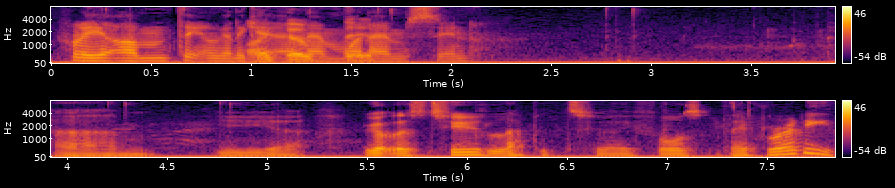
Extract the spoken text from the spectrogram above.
Probably, I um, think I'm going to get an M1M soon. Um, yeah, we got those two Leopard 2A4s. They're already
